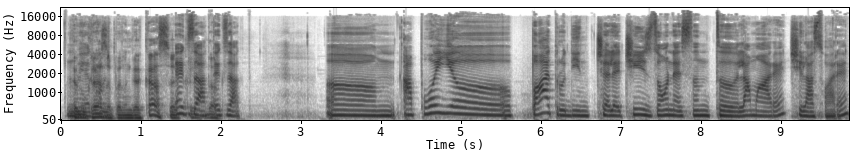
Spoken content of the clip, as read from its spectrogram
Că nu e lucrează conștient. pe lângă casă. Exact, că, da. exact. Uh, apoi, uh, patru din cele cinci zone sunt uh, la mare și la soare.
